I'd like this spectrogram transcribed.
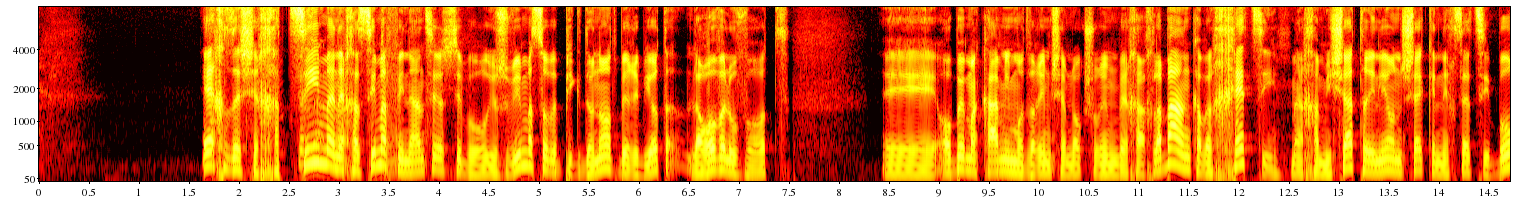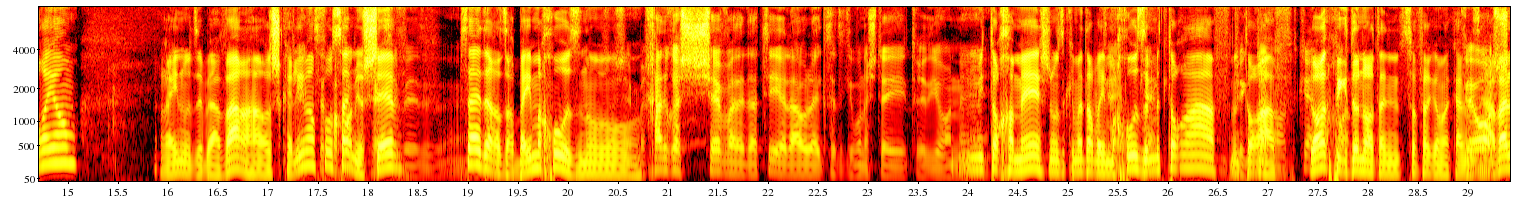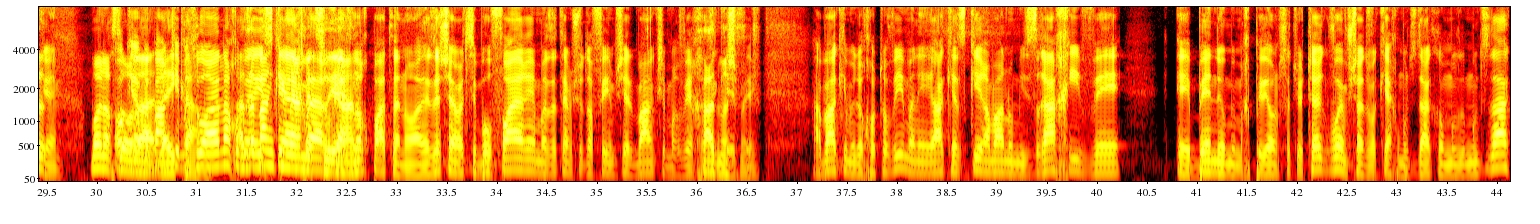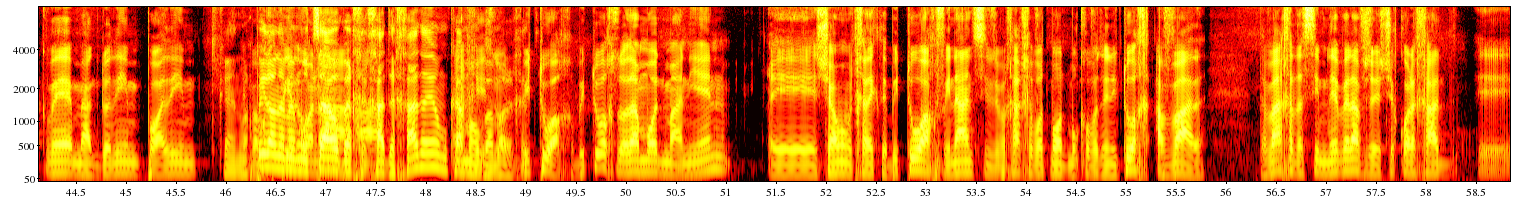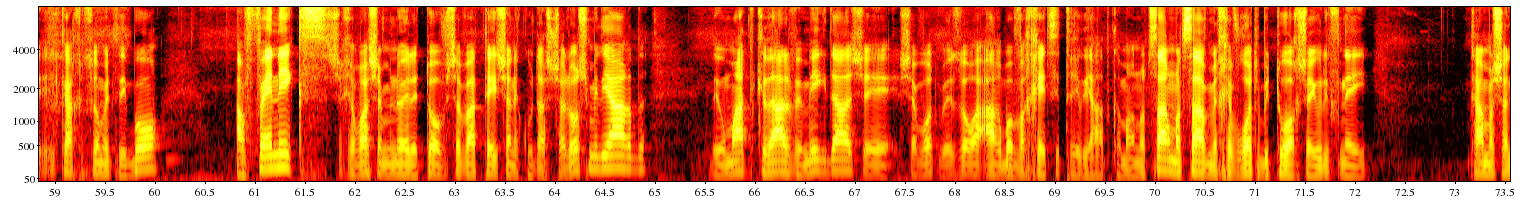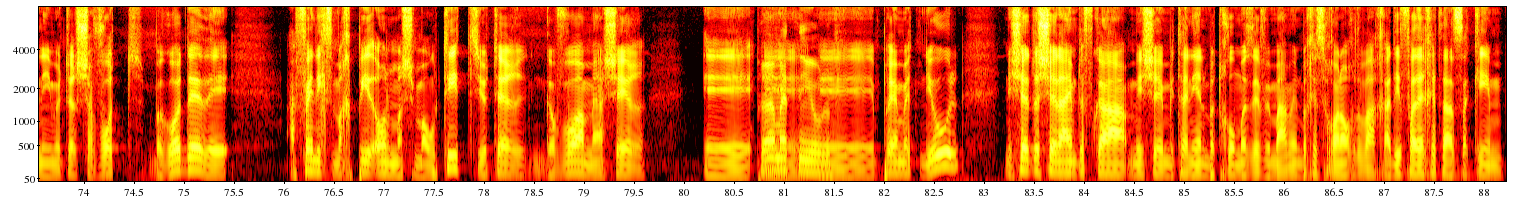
איך זה שחצי מהנכסים הפיננסיים של הציבור יושבים בסוף בפקדונות בריביות לרוב עלובות, אה, או במכ"מים או דברים שהם לא קשורים בהכרח לבנק, אבל חצי מהחמישה טריליון שקל נכסי ציבור היום, ראינו את זה בעבר, הר השקלים קצת המפורסם יושב, בסדר, אז 40 אחוז, נו, 1.7 לדעתי, אלא אולי קצת לכיוון השתי טריליון. אה, מתוך חמש, נו, זה כמעט 40 כן, אחוז, זה כן, מטורף, מטורף. כן, לא רק נכון. פקדונות, אני סופר גם מכ"מים מזה, ועו"ש, אבל כן. בואו נחזור אוקיי, לעיקר. אנחנו אז בעסקי הבנקים היה איך להרוויח, מצוין, לא אכפת לנו. זה שהציבור פריירים, אז אתם שותפים של בנק שמרוויח חד משמעית. הבנקים בדוחות טובים, אני רק אזכיר, אמרנו מזרחי ובינלאומי מכפיליון קצת יותר גבוהים, אפשר להתווכח מוצדק או מוצדק, ומהגדולים פועלים כן, מכפילון הממוצע הוא בערך ה- 1-1 היום, כמה הוא. במערכת? ביטוח, ביטוח זה עולם מאוד מעניין, אה, שהיום הוא מתחלק לביטוח, פיננסים, זה בכלל חברות מאוד מורכבות לניתוח, אבל דבר אחד לשים לב אליו, זה שכל אחד אה, ייקח את תשומת ליבו. הפניקס, שחברה שמנוהלת טוב, שווה 9.3 מיליארד, לעומת כלל ומגדל, ששוות באזור ה-4.5 טריליארד. כלומר, נוצר מצב מחברות ביטוח שהיו לפני כמה שנים יותר שוות בגודל, הפניקס מכפיל הון משמעותית יותר גבוה מאשר... אה, פרמיית אה, ניהול. אה, פרמיית ניהול. נשאלת השאלה אם דווקא מי שמתעניין בתחום הזה ומאמין בחיסכון ארוך טווח, עדיף ללכת לעסקים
